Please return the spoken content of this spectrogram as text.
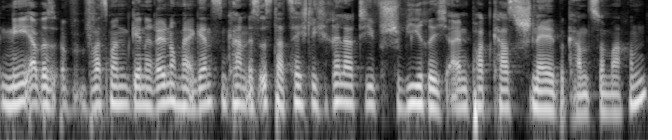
Nee, aber was man generell noch mal ergänzen kann, es ist tatsächlich relativ schwierig, einen Podcast schnell bekannt zu machen.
